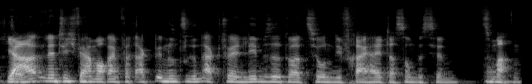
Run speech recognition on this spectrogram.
Ich Ja, natürlich, wir haben auch einfach in unseren aktuellen Lebenssituationen die Freiheit, das so ein bisschen zu machen.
